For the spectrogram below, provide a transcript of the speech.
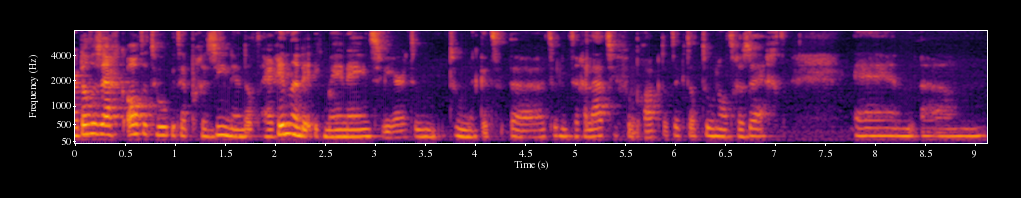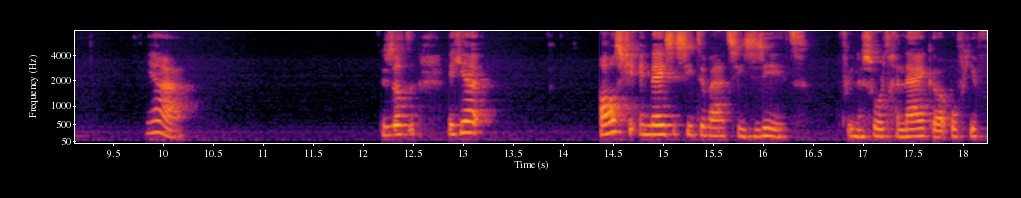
maar dat is eigenlijk altijd hoe ik het heb gezien. En dat herinnerde ik me ineens weer toen, toen, ik, het, uh, toen ik de relatie verbrak, dat ik dat toen had gezegd. En um, ja. Dus dat, weet je, als je in deze situatie zit, of in een soort gelijke, of, je,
